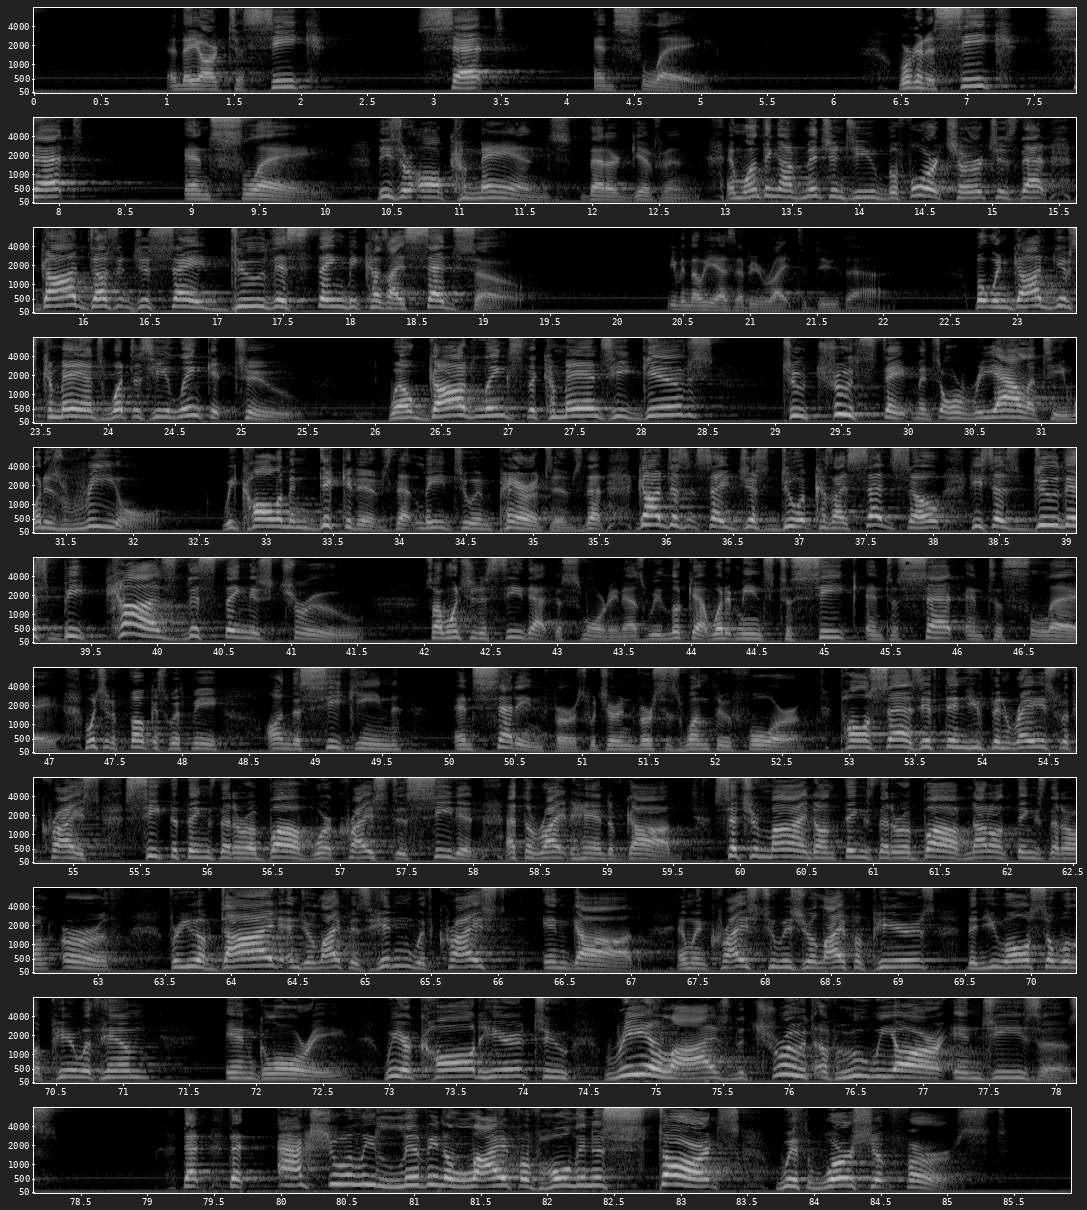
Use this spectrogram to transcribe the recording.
and they are to seek, set, and slay. We're going to seek, set, and slay. These are all commands that are given. And one thing I've mentioned to you before, church, is that God doesn't just say, do this thing because I said so, even though He has every right to do that. But when God gives commands, what does He link it to? Well, God links the commands He gives to truth statements or reality, what is real. We call them indicatives that lead to imperatives. That God doesn't say, just do it because I said so. He says, do this because this thing is true. So I want you to see that this morning as we look at what it means to seek and to set and to slay. I want you to focus with me on the seeking and setting first, which are in verses 1 through 4. Paul says, If then you've been raised with Christ, seek the things that are above, where Christ is seated at the right hand of God. Set your mind on things that are above, not on things that are on earth. For you have died, and your life is hidden with Christ in God. And when Christ, who is your life, appears, then you also will appear with him in glory. We are called here to realize the truth of who we are in Jesus. That, that actually living a life of holiness starts with worship first.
